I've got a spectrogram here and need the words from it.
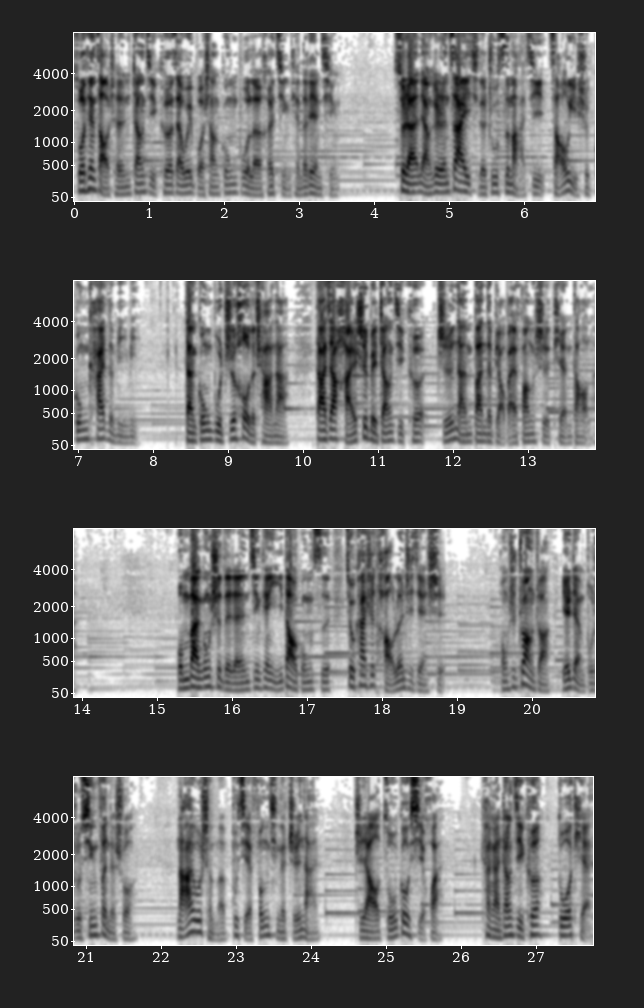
昨天早晨，张继科在微博上公布了和景甜的恋情。虽然两个人在一起的蛛丝马迹早已是公开的秘密，但公布之后的刹那，大家还是被张继科直男般的表白方式甜到了。我们办公室的人今天一到公司就开始讨论这件事，同事壮壮也忍不住兴奋地说：“哪有什么不解风情的直男，只要足够喜欢，看看张继科多甜。”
